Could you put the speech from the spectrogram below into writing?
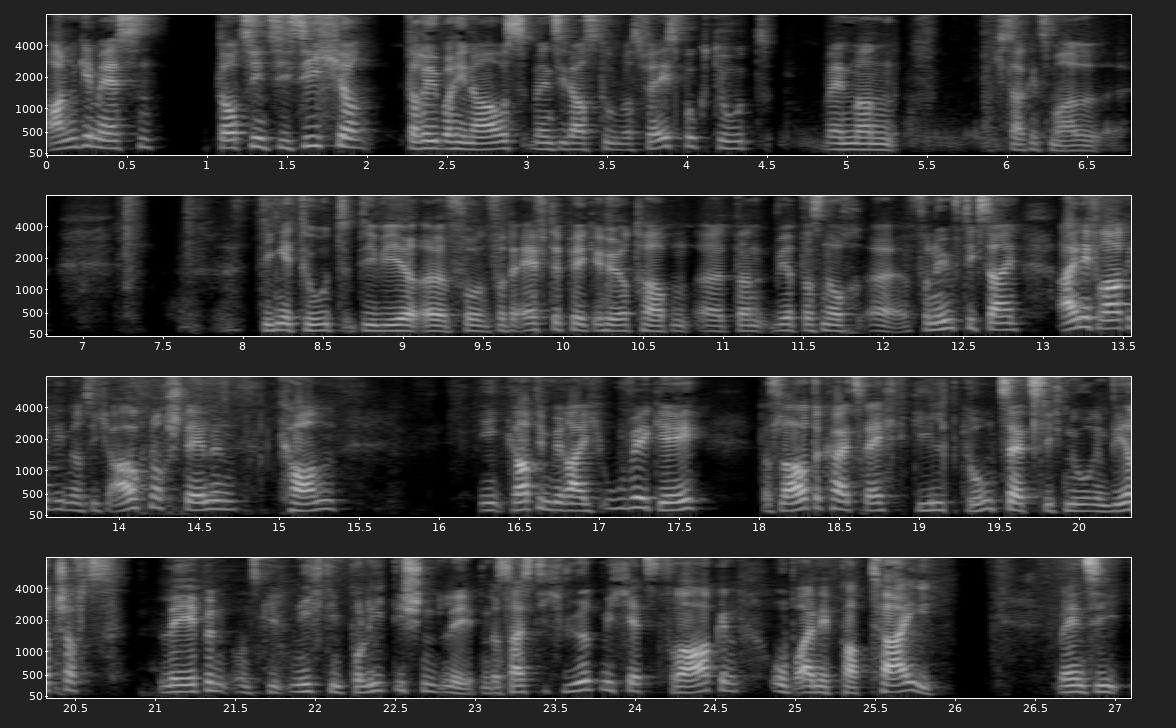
angemessen? Dort sind Sie sicher darüber hinaus, wenn Sie das tun, was Facebook tut, wenn man, ich sage jetzt mal, Dinge tut, die wir äh, von, von der FDP gehört haben, äh, dann wird das noch äh, vernünftig sein. Eine Frage, die man sich auch noch stellen kann, gerade im Bereich UWG, das Lauterkeitsrecht gilt grundsätzlich nur im Wirtschaftsleben und es gilt nicht im politischen Leben. Das heißt, ich würde mich jetzt fragen, ob eine Partei, wenn sie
